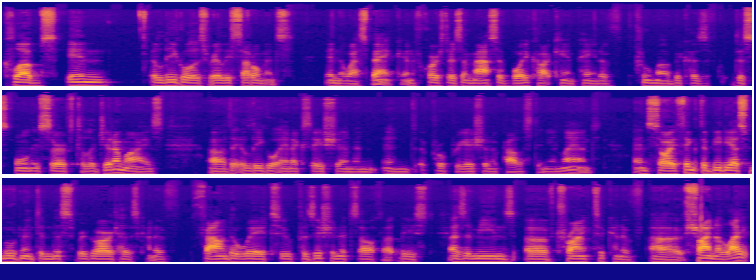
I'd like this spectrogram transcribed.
clubs in illegal Israeli settlements in the West Bank. And of course, there's a massive boycott campaign of Puma because this only serves to legitimize uh, the illegal annexation and, and appropriation of Palestinian land. And so I think the BDS movement in this regard has kind of found a way to position itself, at least, as a means of trying to kind of uh, shine a light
